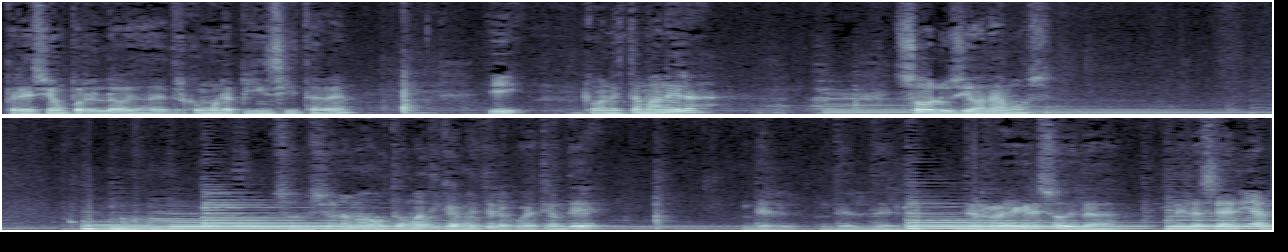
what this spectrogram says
presión por el lado de adentro, como una pincita, ¿ven? Y con esta manera solucionamos solucionamos automáticamente la cuestión de del, del, regreso de la, de señal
